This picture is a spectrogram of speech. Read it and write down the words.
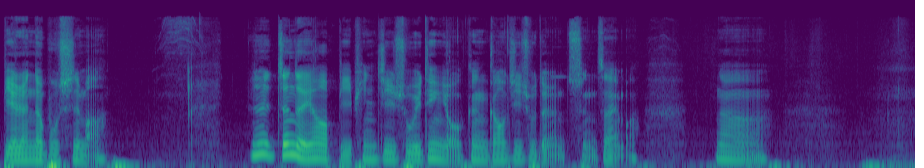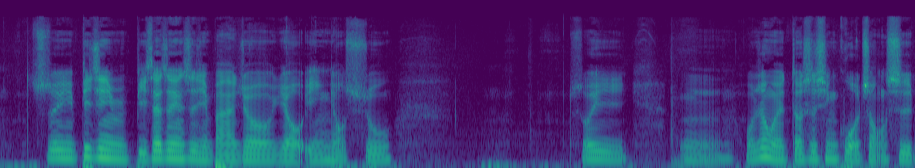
别人的不是吗？就是真的要比拼技术，一定有更高技术的人存在嘛？那所以，毕竟比赛这件事情本来就有赢有输，所以，嗯，我认为得失心过重是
